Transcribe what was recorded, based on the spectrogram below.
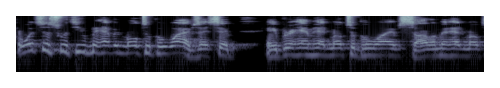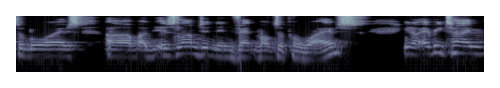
What's this with you having multiple wives? I said, Abraham had multiple wives, Solomon had multiple wives, um, Islam didn't invent multiple wives. You know, every time,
